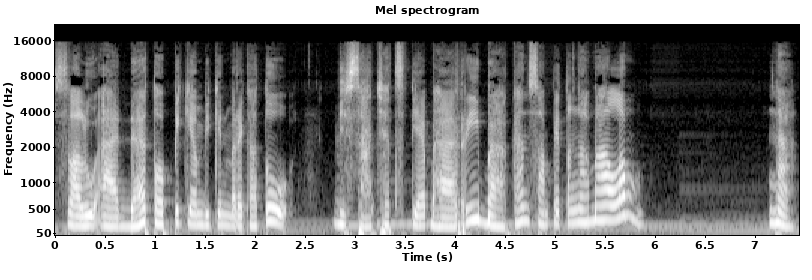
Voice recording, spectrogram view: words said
Selalu ada topik yang bikin mereka tuh bisa chat setiap hari bahkan sampai tengah malam. Nah,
